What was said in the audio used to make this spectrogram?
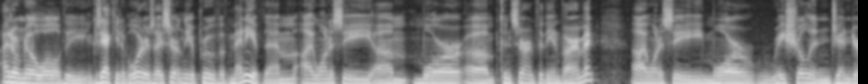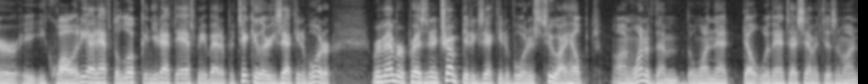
I don't know all of the executive orders. I certainly approve of many of them. I want to see um, more um, concern for the environment. I want to see more racial and gender equality. I'd have to look, and you'd have to ask me about a particular executive order. Remember, President Trump did executive orders too. I helped on one of them, the one that dealt with anti Semitism on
